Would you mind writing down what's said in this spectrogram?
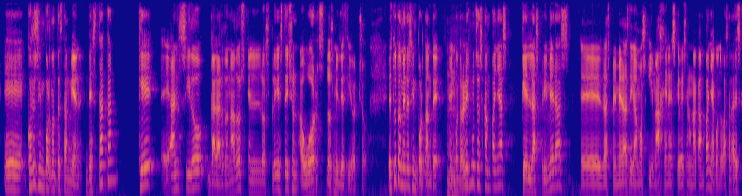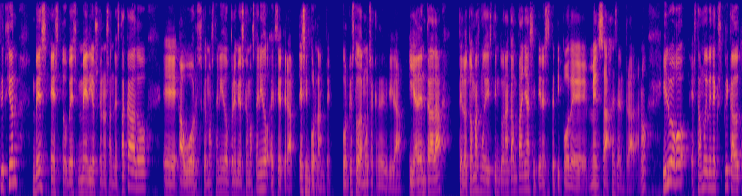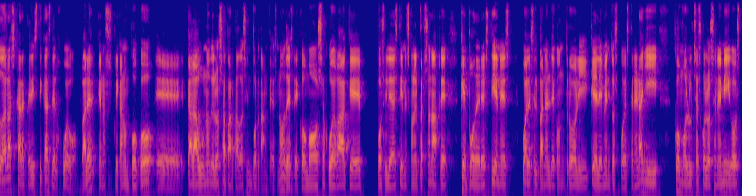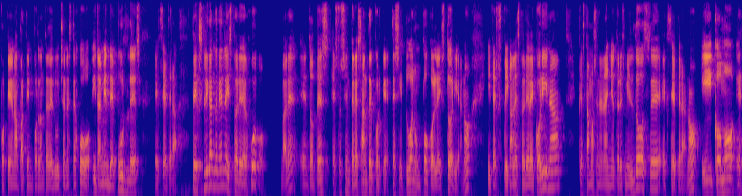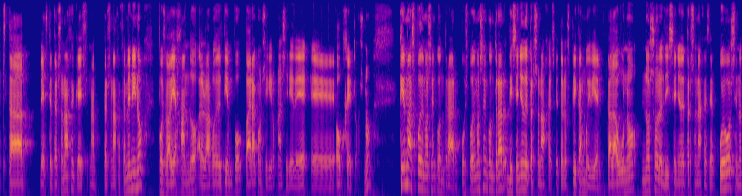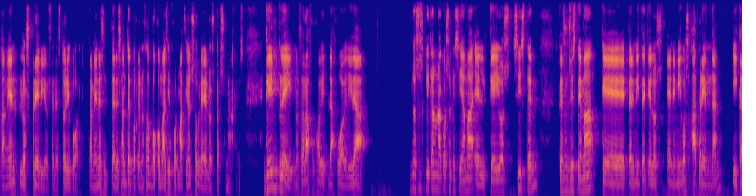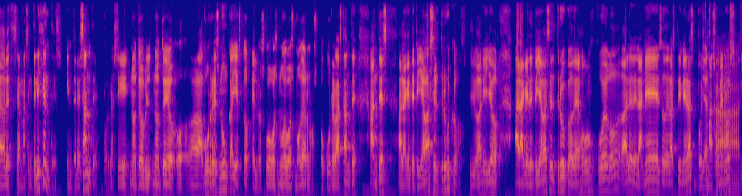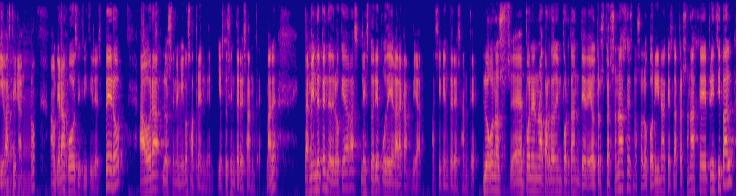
Eh, cosas importantes también. Destacan que eh, han sido galardonados en los PlayStation Awards 2018. Esto también es importante. Encontraréis muchas campañas que en las primeras, eh, las primeras, digamos, imágenes que ves en una campaña, cuando vas a la descripción, ves esto, ves medios que nos han destacado, eh, awards que hemos tenido, premios que hemos tenido, etcétera. Es importante, porque esto da mucha credibilidad. Y ya de entrada te lo tomas muy distinto una campaña si tienes este tipo de mensajes de entrada, ¿no? Y luego está muy bien explicado todas las características del juego, ¿vale? Que nos explican un poco eh, cada uno de los apartados importantes, ¿no? Desde cómo se juega, qué posibilidades tienes con el personaje, qué poderes tienes, cuál es el panel de control y qué elementos puedes tener allí, cómo luchas con los enemigos, porque hay una parte importante de lucha en este juego, y también de puzzles, etcétera. Te explican también la historia del juego, ¿vale? Entonces, esto es interesante porque te sitúan un poco en la historia, ¿no? Y te explican la historia de Corina, que estamos en el año 3012, etcétera, ¿no? Y cómo está este personaje, que es un personaje femenino, pues va viajando a lo largo del tiempo para conseguir una serie de eh, objetos, ¿no? ¿Qué más podemos encontrar? Pues podemos encontrar diseño de personajes, que te lo explican muy bien. Cada uno, no solo el diseño de personajes del juego, sino también los previos, el storyboard. También es interesante porque nos da un poco más información sobre los personajes. Gameplay, nos da la jugabilidad. Nos explican una cosa que se llama el Chaos System, que es un sistema que permite que los enemigos aprendan y cada vez sean más inteligentes. Interesante, porque así no te, no te aburres nunca, y esto en los juegos nuevos, modernos, ocurre bastante. Antes, a la que te pillabas el truco, Joan y yo, a la que te pillabas el truco de algún juego, ¿vale? De la NES o de las primeras, pues más o menos ibas tirando, ¿no? Aunque eran juegos difíciles. Pero ahora los enemigos aprenden, y esto es interesante, ¿vale? También depende de lo que hagas, la historia puede llegar a cambiar, así que interesante. Luego nos eh, ponen un apartado importante de otros personajes, no solo Corina, que es la personaje principal,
